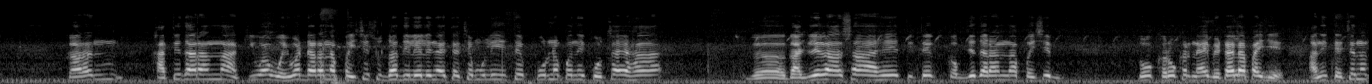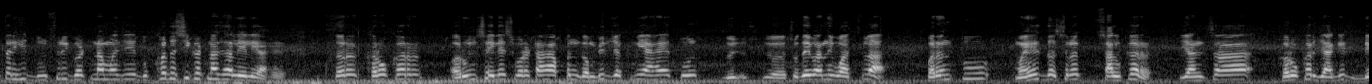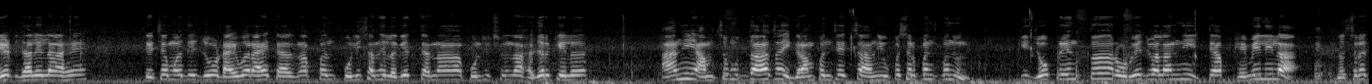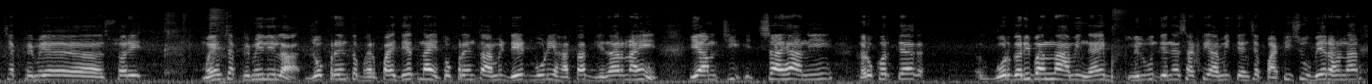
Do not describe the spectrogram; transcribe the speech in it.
कारण खातेदारांना किंवा वहिवटदारांना पैसेसुद्धा दिलेले नाही त्याच्यामुळे इथे पूर्णपणे कोचाय हा ग- गाजलेला असा आहे. तिथे कब्जेदारांना पैसे तो खरोखर न्याय भेटायला पाहिजे. आणि त्याच्यानंतर ही दुसरी घटना म्हणजे दुःखद अशी घटना झालेली आहे. तर खरोखर अरुण शैलेश वरटा हा पण गंभीर जखमी आहे. तो सुदैवाने वाचला. परंतु महेश दशरथ सालकर यांचा खरोखर जागी डेट झालेला आहे. त्याच्यामध्ये जो ड्रायव्हर आहे त्यांना पण पोलिसांनी लगेच त्यांना पोलीस स्टेशनला हजर केलं. आणि आमचा मुद्दा हाच आहे ग्रामपंचायतचा आणि उपसरपंच म्हणून की जोपर्यंत रोडवेजवाल्यांनी त्या फॅमिलीला दशरथच्या फेमे सॉरी महेशच्या फॅमिलीला जोपर्यंत भरपाई देत नाही तोपर्यंत आम्ही डेड बॉडी हातात घेणार नाही ही आमची इच्छा आहे. आणि खरोखर त्या गोरगरिबांना आम्ही न्याय मिळवून देण्यासाठी आम्ही त्यांच्या पाठीशी उभे राहणार.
